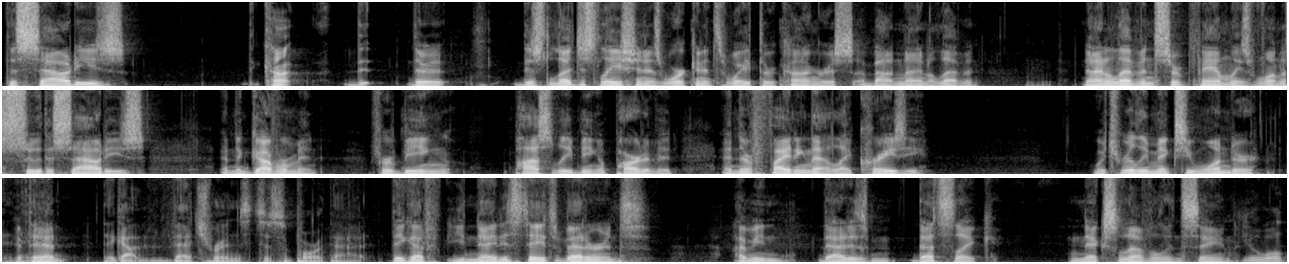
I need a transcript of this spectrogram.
the Saudis, the con- th- they're- this legislation is working its way through Congress about 9 11. 9 11 families want to sue the Saudis and the government for being possibly being a part of it. And they're fighting that like crazy, which really makes you wonder if they had, They got veterans to support that. they got United States veterans. I mean, that is, that's like next level insane. Yeah, well,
